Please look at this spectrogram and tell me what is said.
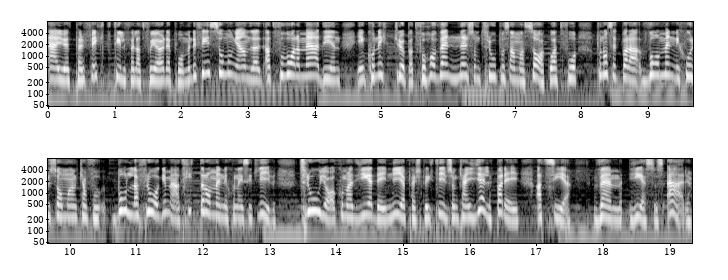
är ju ett perfekt tillfälle att få göra det på, men det finns så många andra. Att få vara med i en, i en connect-grupp, att få ha vänner som tror på samma sak och att få på något sätt bara vara människor som man kan få bolla frågor med, att hitta de människorna i sitt liv, tror jag kommer att ge dig nya perspektiv som kan hjälpa dig att se vem Jesus är.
